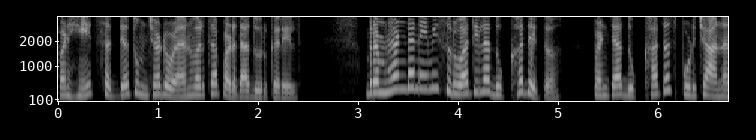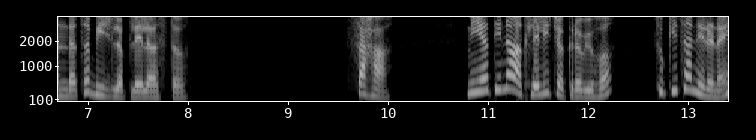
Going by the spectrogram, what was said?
पण हेच सध्या तुमच्या डोळ्यांवरचा पडदा दूर करेल. ब्रह्मांड नेहमी सुरुवातीला दुःख देतं पण त्या दुःखातच पुढच्या आनंदाचं बीज लपलेलं असतं. सहा. नियतीनं आखलेली चक्रव्यूह चुकीचा निर्णय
